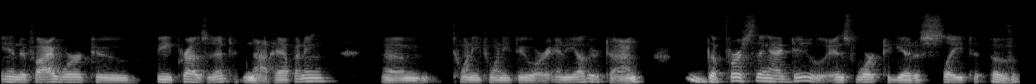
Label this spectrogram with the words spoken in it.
And if I were to be president, not happening, um, 2022 or any other time, the first thing I do is work to get a slate of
